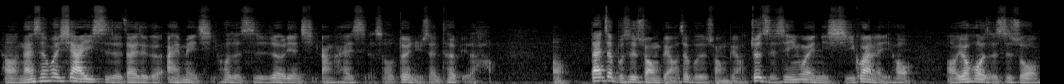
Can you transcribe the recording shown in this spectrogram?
好，男生会下意识的在这个暧昧期或者是热恋期刚开始的时候对女生特别的好。哦，但这不是双标，这不是双标，就只是因为你习惯了以后，哦，又或者是说，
